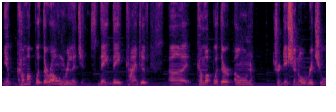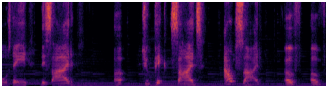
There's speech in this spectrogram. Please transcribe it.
you know come up with their own religions. They they kind of uh, come up with their own traditional rituals. They decide uh, to pick sides outside of of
